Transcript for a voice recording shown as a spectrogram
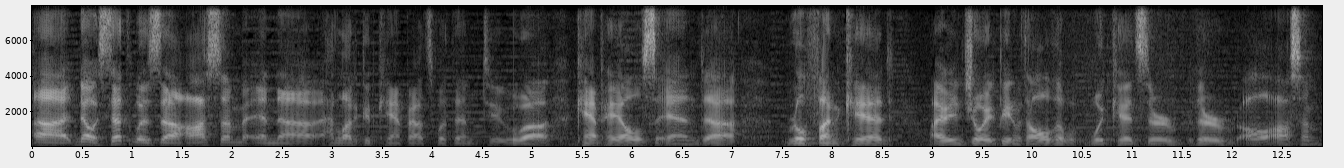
Uh, no, Seth was uh, awesome and uh, had a lot of good campouts with him to uh, Camp Hales and uh, real fun kid. I enjoyed being with all the Wood kids. They're they're all awesome.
